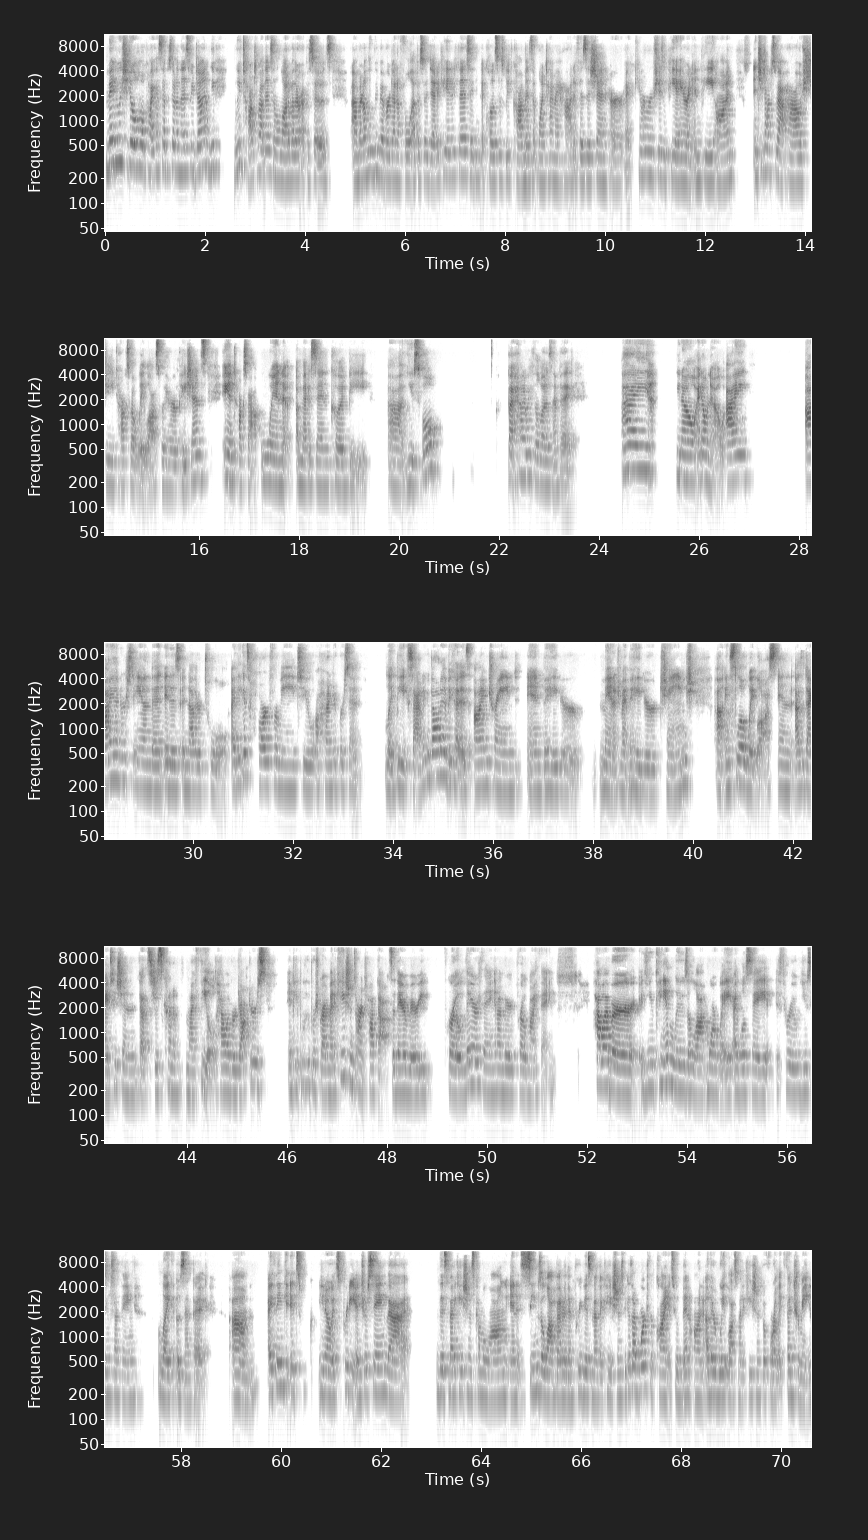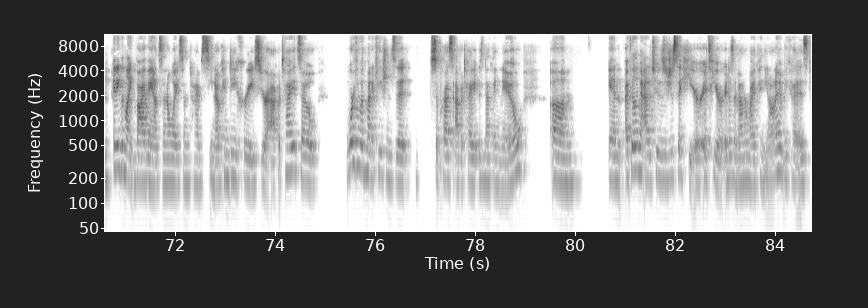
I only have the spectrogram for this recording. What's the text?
maybe we should do a whole podcast episode on this. We've done we've we've talked about this in a lot of other episodes. Um, I don't think we've ever done a full episode dedicated to this. I think the closest we've come is at one time I had a physician, or I can't remember if she's a PA or an NP on, and she talks about how she talks about weight loss with her patients and talks about when a medicine could be uh, useful. But how do we feel about Ozempic? I, you know, I don't know. I I understand that it is another tool. I think it's hard for me to 100% like be ecstatic about it because I'm trained in behavior management, behavior change, uh, and slow weight loss. And as a dietitian, that's just kind of my field. However, doctors and people who prescribe medications aren't taught that. So they're very pro their thing, and I'm very pro my thing. However, you can lose a lot more weight, I will say, through using something like Ozempic. Um, I think it's, you know, it's pretty interesting that this medication has come along and it seems a lot better than previous medications because I've worked with clients who have been on other weight loss medications before, like phentermine and even like Vyvanse in a way sometimes, you know, can decrease your appetite. So working with medications that suppress appetite is nothing new. Um, and I feel like my attitude is just say here, it's here. It doesn't matter my opinion on it because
